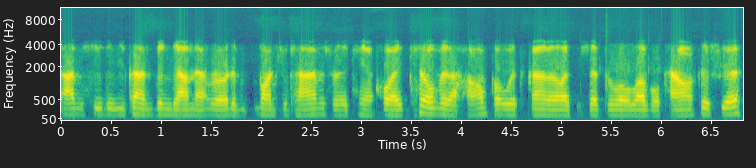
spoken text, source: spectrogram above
obviously, that you've kind of been down that road a bunch of times where they can't quite get over the hump, but with kind of like you said, the low level talent this year,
